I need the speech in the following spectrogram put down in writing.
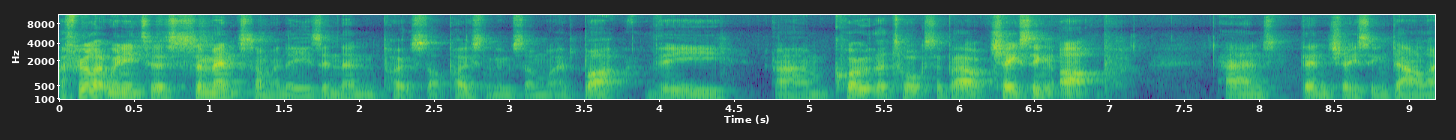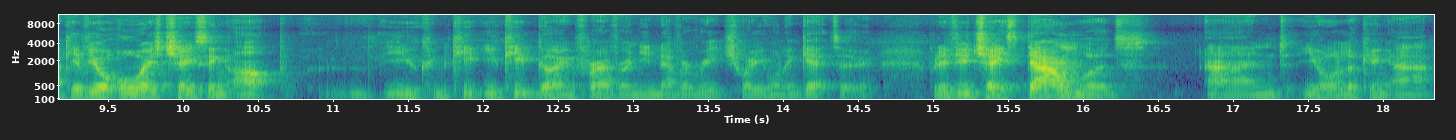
I feel like we need to cement some of these and then post, start posting them somewhere. But the um, quote that talks about chasing up and then chasing down, like if you're always chasing up, you can keep you keep going forever and you never reach where you want to get to. But if you chase downwards and you're looking at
